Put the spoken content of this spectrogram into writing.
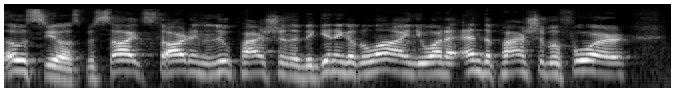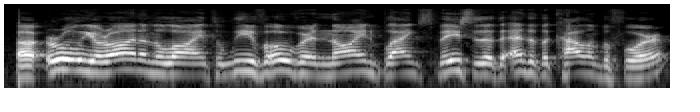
Osios. Besides starting the new Parsha in the beginning of the line, you want to end the Parsha before, uh, earlier on in the line, to leave over nine blank spaces at the end of the column before.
